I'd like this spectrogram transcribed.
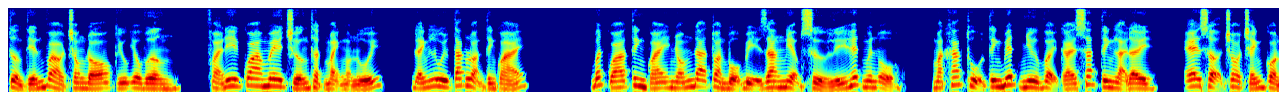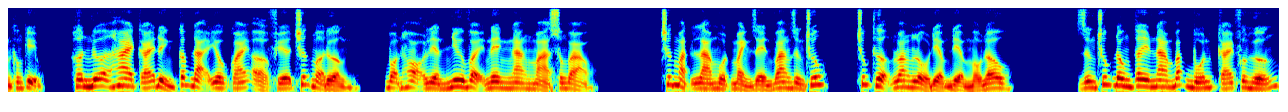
tưởng tiến vào trong đó cứu yêu vương, phải đi qua mê trướng thật mạnh ngọn núi, đánh lui tác loạn tinh quái. Bất quá tinh quái nhóm đã toàn bộ bị giang niệm xử lý hết nguyên ổ, mặt khác thụ tinh biết như vậy cái sát tinh lại đây, e sợ cho tránh còn không kịp, hơn nữa hai cái đỉnh cấp đại yêu quái ở phía trước mở đường, bọn họ liền như vậy nên ngang mà xông vào. Trước mặt là một mảnh rền vang rừng trúc, trúc thượng loang lổ điểm điểm màu nâu. Dừng trúc đông tây nam bắc bốn cái phương hướng,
